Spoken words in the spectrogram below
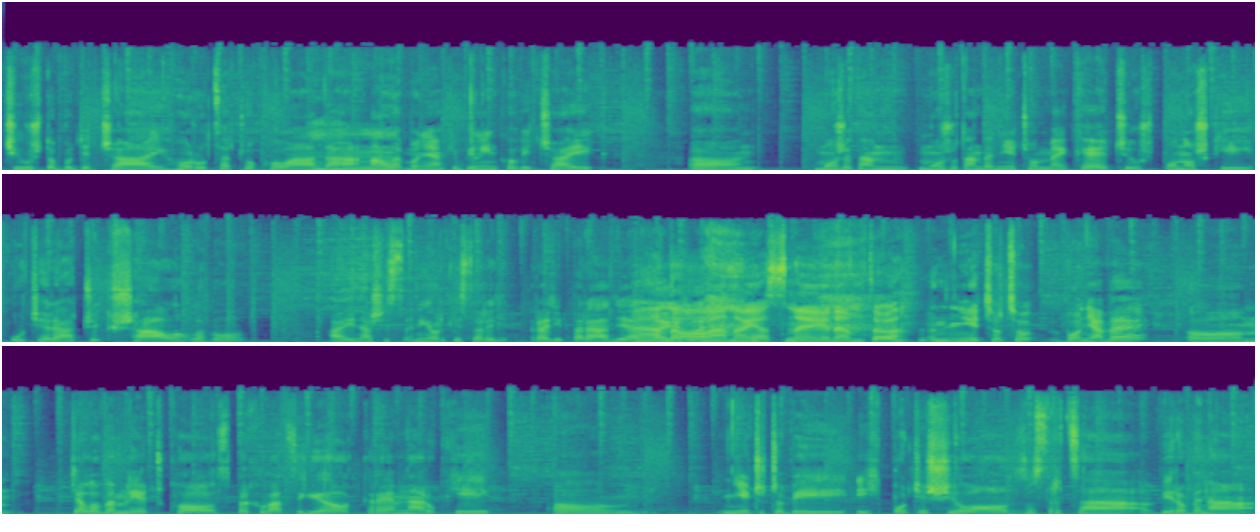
či už to bude čaj, horúca čokoláda, mm-hmm. alebo nejaký bylinkový čajík. Uh, Môže tam, môžu tam dať niečo meké, či už ponožky, uteráčik, šal, lebo aj naše seniorky sa radi, radi parádia. Áno, takže... áno, jasné, je nám to. Niečo, čo voňavé, um, telové mliečko, sprchovací gel, krém na ruky, um, niečo, čo by ich potešilo zo srdca, vyrobená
